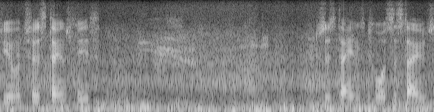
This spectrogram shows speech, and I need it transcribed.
Do you want to the stones, please? To the stones. Towards the stones.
